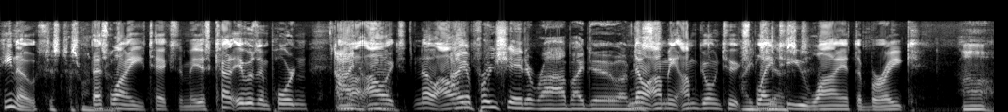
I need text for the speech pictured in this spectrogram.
He knows. Just, just That's why he texted me. It's kind of, it was important. I. I'll, ex- no, I'll I appreciate it, Rob. I do. I'm no, just- I mean, I'm going to explain to you why at the break. Oh.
